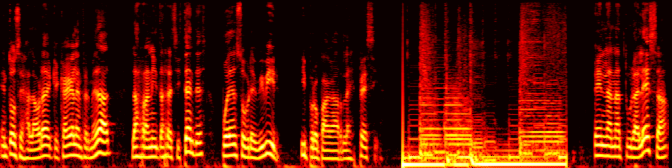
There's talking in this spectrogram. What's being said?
Entonces, a la hora de que caiga la enfermedad, las ranitas resistentes pueden sobrevivir y propagar la especie. En la naturaleza,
